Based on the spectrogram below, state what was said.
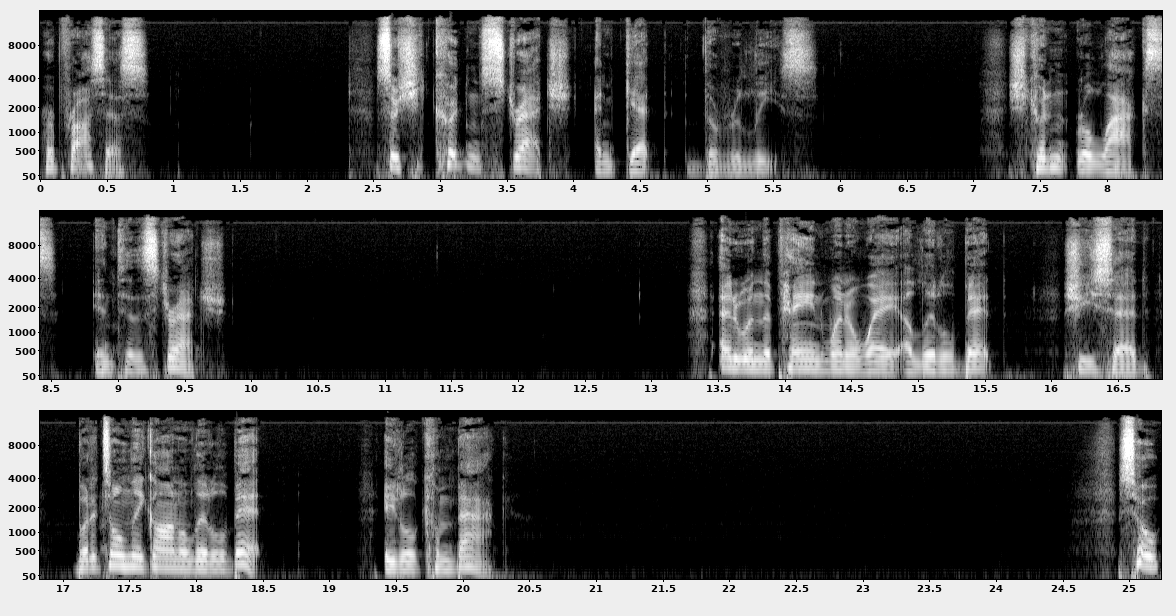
her process. So she couldn't stretch and get the release. She couldn't relax into the stretch. And when the pain went away a little bit, she said, But it's only gone a little bit. It'll come back. So,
